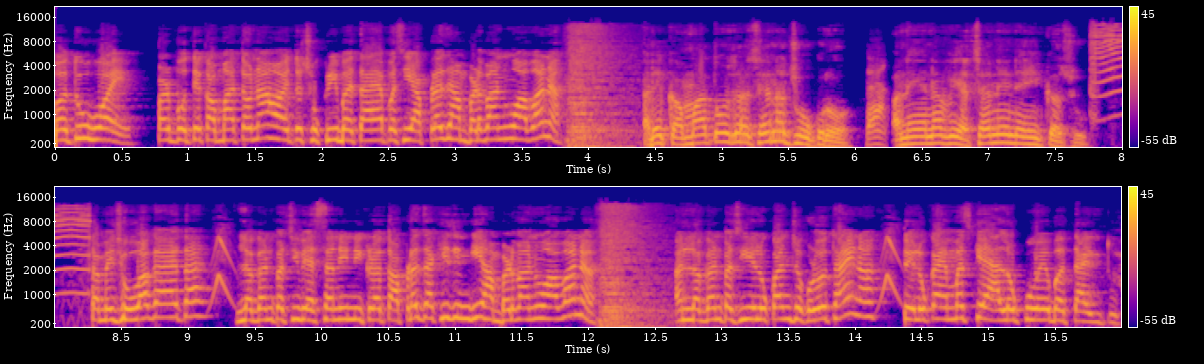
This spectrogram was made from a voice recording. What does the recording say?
બધું હોય પણ પોતે કમાતો ના હોય તો છોકરી બતાયા પછી આપણે સાંભળવાનું આવે ને. અરે કમાતો જ હશે ને છોકરો અને એના વ્યસને નહીં કશું. તમે જોવા ગયા હતા? લગન પછી વ્યસની નીકળે તો આપણે જ આખી જિંદગી સાંભળવાનું આવે ને. અને લગન પછી એ લોકોને ઝઘડો થાય ને તો એ લોકો એમ જ કે આ લોકોએ બતાવ્યું હતું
